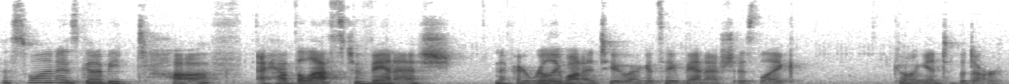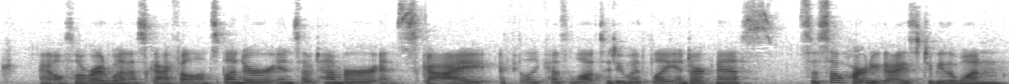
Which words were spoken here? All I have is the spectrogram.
This one is gonna be tough. I have the last to vanish. And if I really wanted to, I could say vanish is like going into the dark. I also read When the Sky Fell on Splendor in September, and sky I feel like has a lot to do with light and darkness. So, so hard, you guys, to be the one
